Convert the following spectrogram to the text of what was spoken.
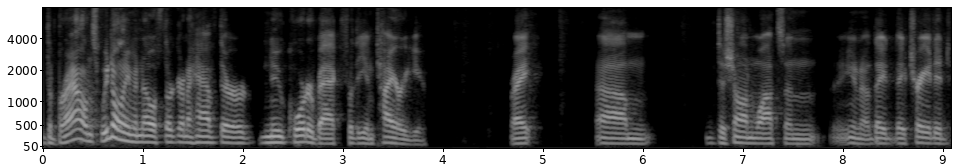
the Browns, we don't even know if they're going to have their new quarterback for the entire year, right? um, Deshaun Watson, you know, they they traded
